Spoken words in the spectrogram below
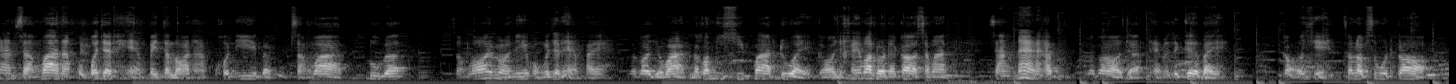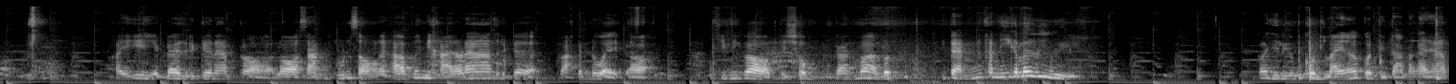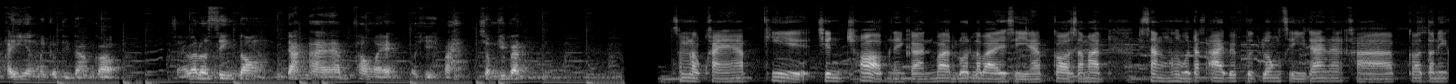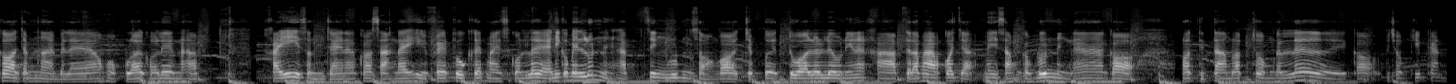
งานสั่งวาดนะผมก็จะแถมไปตลอดนะครับ คนที่แบบสั่งวาดรูปละ200ประมาณนี้ผมก็จะแถมไป แล้วก็จะวาดแล้วก็มีคลิปวาดด้วย ก็จะให้วาดรถแล้วก็สามารถสั่งได้นะครับ แล้วก็จะแถมสติกเกอร์ไป ก็โอเคสำหรับสมุดก็ ใครที่อยากได้สติกเกอร์นะครับ ก็รอสั่งรุ่น2นะครับ ไม่มีขายแล้วนะสติกเกอร์ฝากกันด้วยก็คลิปนี้ก็ไปชมกันว่ารถ แตนคันนี้กันเลย ก็อย่าลืมกดไลค์แล้วก็กดติดตามทางไงนะครับ ใครยังไม่กดติดตามก็สายว่ารถซิ่งต้องดักอายนะครับท่องไว้ โอเคไปชมคลิปกันสำหรับใครนะครับที่ชื่นชอบในการวาดรถระบายสีนะครับ ก็สามารถสั่งสมุดดักอายไปฝึกลงสีได้นะครับ ก็ตอนนี้ก็จำหน่ายไปแล้ว 600กว่าเล่มนะครับ ครสนใจนะครับก็สั่งได้ที่ Facebook เคิร์ดไมสกลเลยอันนี้ก็เป็นรุ่นหนึ่งครับ ซึ่งรุ่น 2 ก็จะเปิดตัวเร็วๆนี้นะครับ แต่ละภาพก็จะไม่ซ้ำกับรุ่นหนึ่งนะก็รอติดตามรับชมกันเลย ก็ไปชมคลิปกัน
